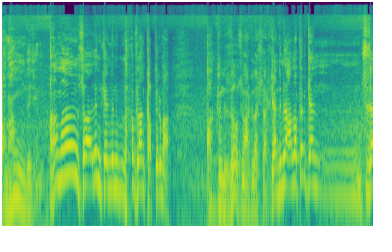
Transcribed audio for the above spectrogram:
Aman dedim aman Salim kendini falan kaptırma. Aklınızda olsun arkadaşlar. Kendimi anlatırken size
